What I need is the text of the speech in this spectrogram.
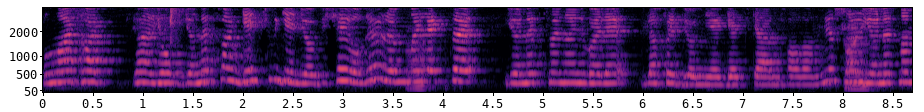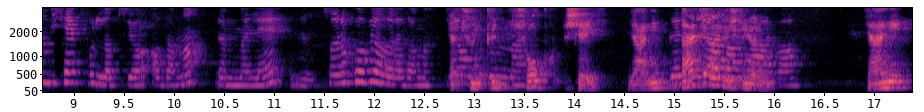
bunlar tar yani yok yönetmen geç mi geliyor bir şey oluyor. Rami Malek de yönetmen hani böyle laf ediyor niye geç geldi falan diye. Sonra Aynen. yönetmen bir şey fırlatıyor adama Rami Malek'e. Hı. Sonra kovuyorlar adamı. Ya çünkü çok şey. Yani Garip ben şöyle düşünüyorum. galiba. Yani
